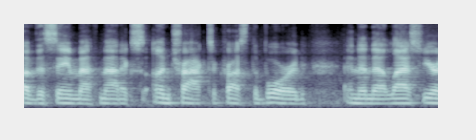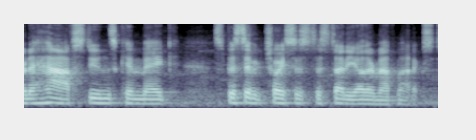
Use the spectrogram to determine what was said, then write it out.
of the same mathematics untracked across the board, and then that last year and a half, students can make specific choices to study other mathematics,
